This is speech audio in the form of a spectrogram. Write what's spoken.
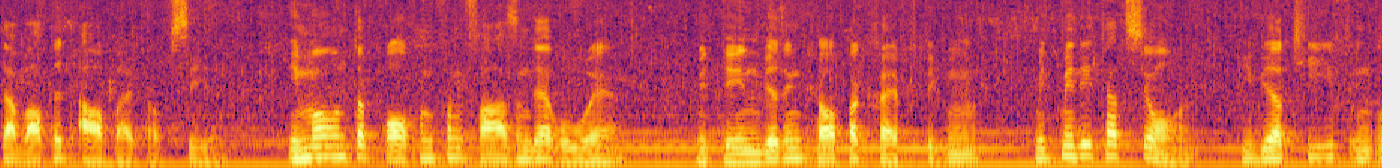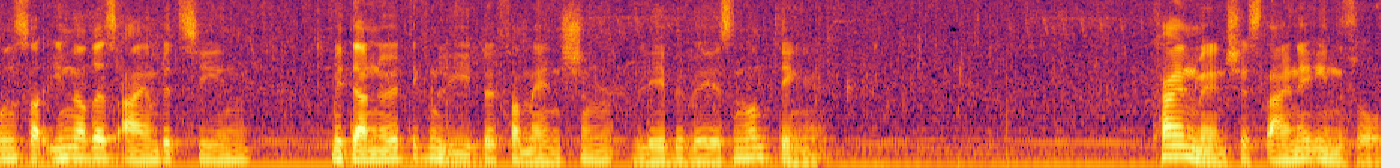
da wartet Arbeit auf sie, immer unterbrochen von Phasen der Ruhe, mit denen wir den Körper kräftigen, mit Meditation, die wir tief in unser Inneres einbeziehen, mit der nötigen Liebe für Menschen, Lebewesen und Dinge. Kein Mensch ist eine Insel.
